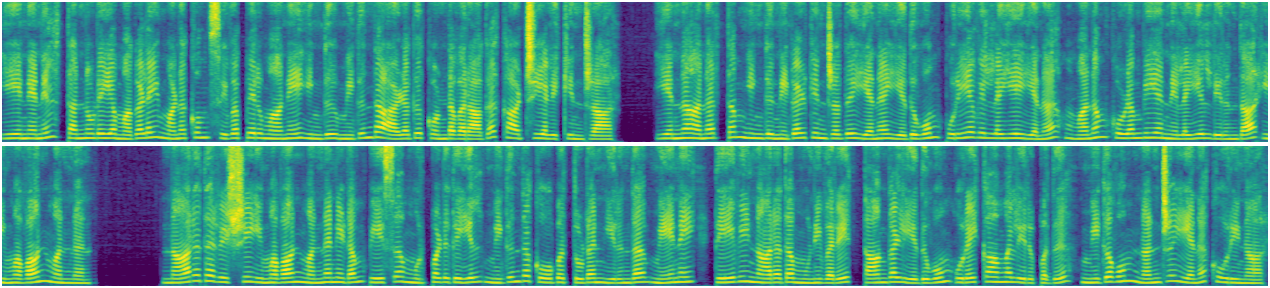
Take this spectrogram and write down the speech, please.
ஏனெனில் தன்னுடைய மகளை மணக்கும் சிவபெருமானே இங்கு மிகுந்த அழகு கொண்டவராக காட்சியளிக்கின்றார். என்ன அனர்த்தம் இங்கு நிகழ்கின்றது என எதுவும் புரியவில்லையே என மனம் குழம்பிய நிலையில் இருந்தார் இமவான் மன்னன். நாரத ரிஷி இமவான் மன்னனிடம் பேச முற்படுகையில் மிகுந்த கோபத்துடன் இருந்த மேனை தேவி நாரத முனிவரே தாங்கள் எதுவும் உரைக்காமல் இருப்பது மிகவும் நன்று என கூறினார்.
